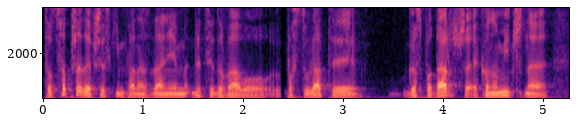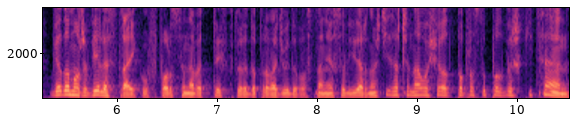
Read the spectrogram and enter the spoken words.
to co przede wszystkim Pana zdaniem decydowało? Postulaty gospodarcze, ekonomiczne. Wiadomo, że wiele strajków w Polsce, nawet tych, które doprowadziły do powstania Solidarności, zaczynało się od po prostu podwyżki cen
